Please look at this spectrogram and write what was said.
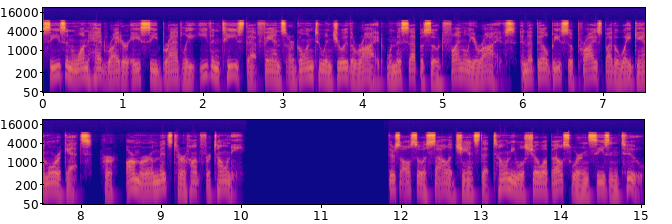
Season 1 head writer AC Bradley even teased that fans are going to enjoy the ride when this episode finally arrives and that they'll be surprised by the way Gamora gets her armor amidst her hunt for Tony. There's also a solid chance that Tony will show up elsewhere in Season 2,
